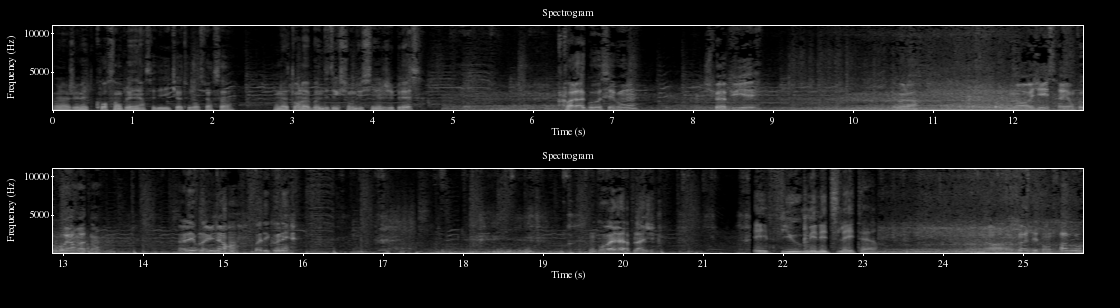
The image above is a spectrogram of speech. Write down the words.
Voilà, je vais mettre course en plein air, c'est délicat toujours de faire ça. On attend la bonne détection du signal GPS. Voilà, go, c'est bon. Je peux appuyer. Et voilà. On enregistre et on peut courir maintenant. Allez, on a une heure, hein, faut pas déconner. Donc on va aller à la plage. A few minutes later. Alors, la plage est en travaux.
